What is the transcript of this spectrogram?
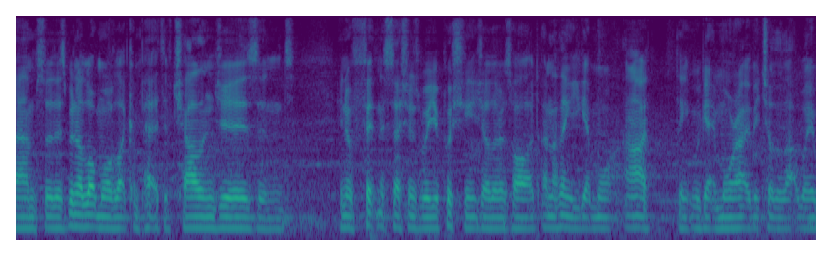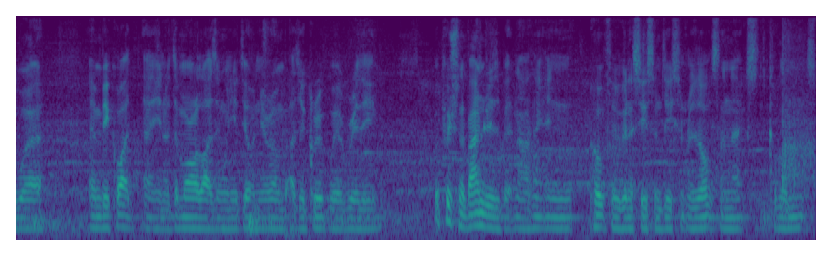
Um, so there's been a lot more of like competitive challenges and you know fitness sessions where you're pushing each other as hard, and I think you get more. I think we're getting more out of each other that way. Where and be quite uh, you know demoralising when you do it on your own. But as a group, we're really we're pushing the boundaries a bit now. I think, and hopefully we're going to see some decent results in the next couple of months.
